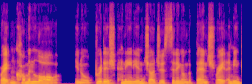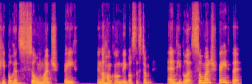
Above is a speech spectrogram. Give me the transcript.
right? Mm-hmm. Common law, you know, British, Canadian judges sitting on the bench, right? I mean, people had so much faith in the Hong Kong legal system. And people had so much faith that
